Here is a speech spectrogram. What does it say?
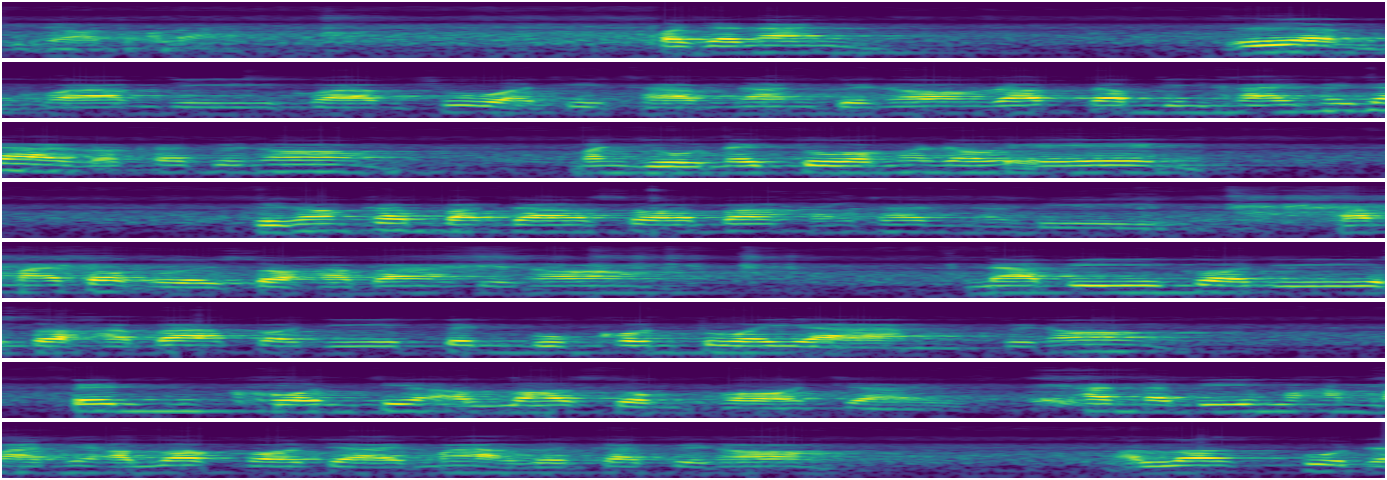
พี่น้องทั้งหลาเพราะฉะนั้นเรื่องความดีความชั่วที่ทำนั่นพี่น้อง รับดำดีใครไม่ได้หรอกครับพี่น้อง มันอยู่ในตัวของเราเองพี่น้องครับบรรดาซอบ้าของท่านนาบีทำไมต้องเอ่ยซอฮาบะพี่น้อง นบีก็ดีซอฮาบะก็ดีเป็นบุคคลตัวอย่างพี่น้อง เป็นคนที่อัลลอฮ์ทรงพอใจ ท่านนบีมุฮัมมัดเนี่ยอัลลอฮ์พอใจมากเลยครับพี่น้องอัลลอฮ์พูดใน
